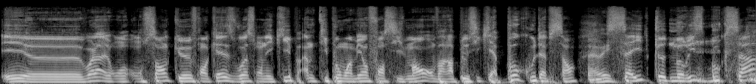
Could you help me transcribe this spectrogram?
Et euh, voilà, on, on sent que Francaise voit son équipe un petit peu moins bien offensivement. On va rappeler aussi qu'il y a beaucoup d'absents. Saïd, Claude Maurice, Buxa,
